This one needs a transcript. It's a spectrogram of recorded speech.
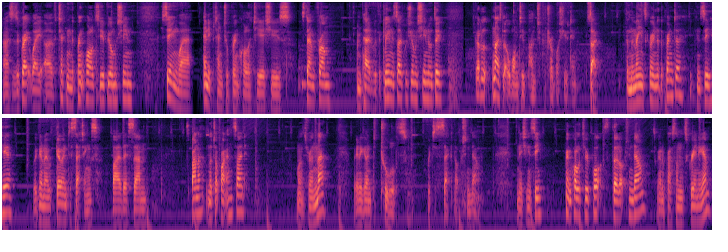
Now this is a great way of checking the print quality of your machine, seeing where any potential print quality issues stem from, and paired with the cleaning cycles your machine will do, got a nice little one-two punch for troubleshooting. So, from the main screen of the printer, you can see here, we're going to go into settings via this um, spanner on the top right hand side. Once we're in there, we're going to go into tools, which is the second option down. And as you can see, print quality report is the third option down, so we're going to press on the screen again.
